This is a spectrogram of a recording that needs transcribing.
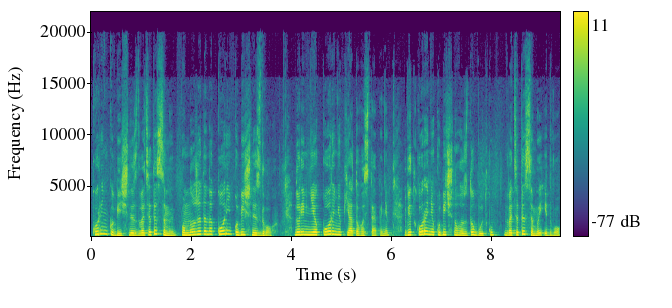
Корінь кубічний з 27 помножити на корінь кубічний з 2 дорівнює кореню п'ятого степеня від кореня кубічного з добутку 27 і 2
